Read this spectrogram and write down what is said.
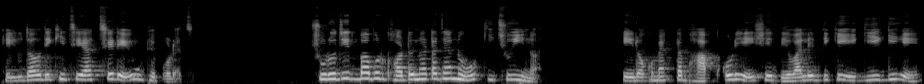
ফেলুদাও দেখি চেয়ার ছেড়ে উঠে পড়েছে। সুরজিৎ বাবুর ঘটনাটা যেন কিছুই নয়। এরকম একটা ভাব করে সে দেওয়ালের দিকে এগিয়ে গিয়ে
